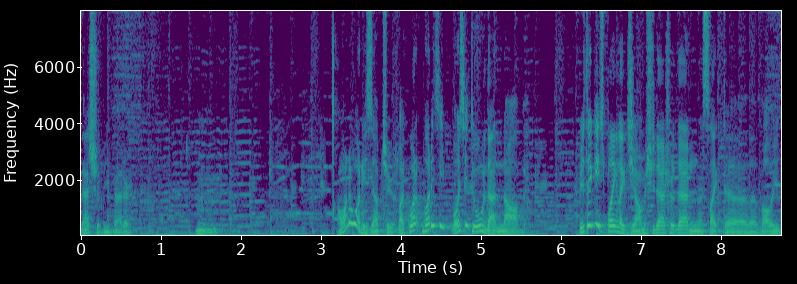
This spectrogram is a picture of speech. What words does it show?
that should be better. Hmm. I wonder what he's up to. Like, what, what is he, what's he doing with that knob? Do you think he's playing like Geometry Dash with that and that's like the, the volume?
